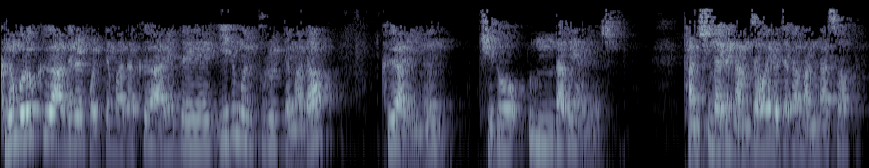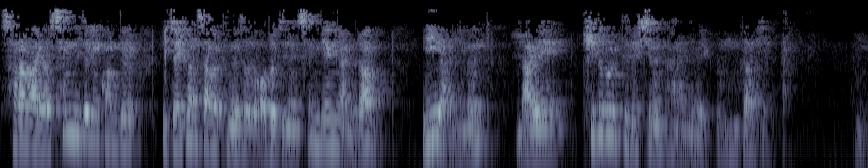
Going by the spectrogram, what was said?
그러므로 그 아들을 볼 때마다 그 아이들의 이름을 부를 때마다 그 아이는 기도 응답의 아이였습니다. 단순하게 남자와 여자가 만나서 사랑하여 생리적인 관계를 이제 현상을 통해서 얻어지는 생명이 아니라 이 아이는 나의 기도를 들으시는 하나님의 응답이었다. 음.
